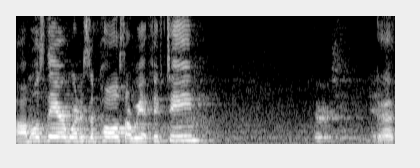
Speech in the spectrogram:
Almost there. What is the pulse? Are we at 15? 13. Good.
